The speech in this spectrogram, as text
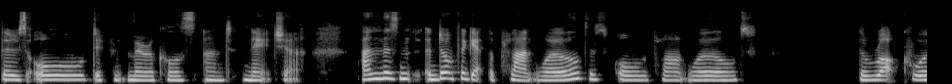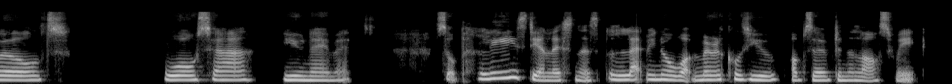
there's all different miracles and nature. And there's, and don't forget the plant world. There's all the plant world, the rock world, water, you name it. So please, dear listeners, let me know what miracles you observed in the last week.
